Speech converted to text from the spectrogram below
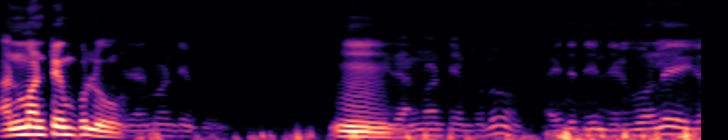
హనుమాన్ టెంపుల్. హనుమాన్ టెంపుల్. ఇది హనుమాన్ టెంపుల్. అయితే దీని తిరుగులే ఇక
